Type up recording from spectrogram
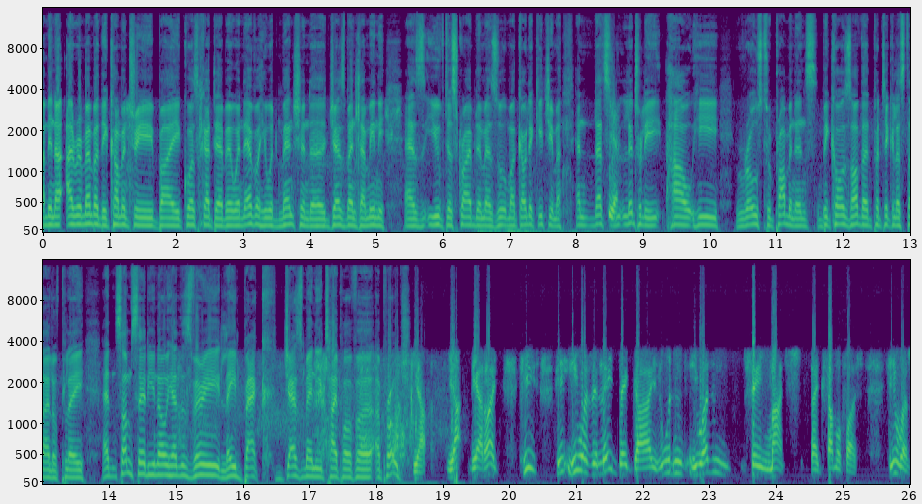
I mean, I, I remember the commentary by Kos Debe whenever he would mention uh, Jazzman Dlamini as you've described him as Makaule Gijima. And that's yeah. literally how he rose to prominence because of that particular style of play. And some said, you know, he had this very laid back, Jazzman type of uh, approach. Yeah. Yeah, yeah, right. He he he was a laid back guy. He wouldn't he wasn't saying much like some of us. He was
